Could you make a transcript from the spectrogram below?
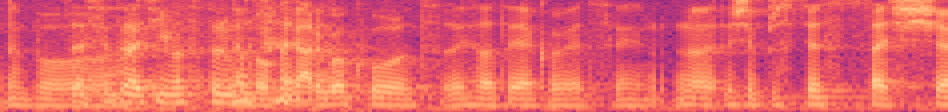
nebo, Co je situační masturbace? nebo cargo kult, tyhle ty jako věci. No, že prostě seš eh,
